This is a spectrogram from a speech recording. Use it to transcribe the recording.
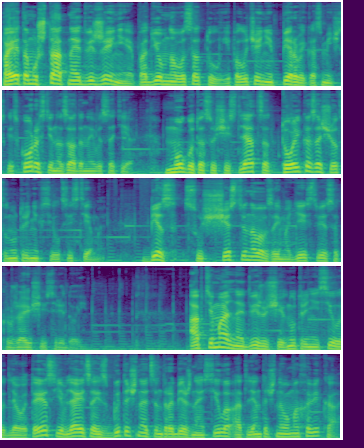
Поэтому штатное движение, подъем на высоту и получение первой космической скорости на заданной высоте могут осуществляться только за счет внутренних сил системы, без существенного взаимодействия с окружающей средой. Оптимальной движущей внутренней силой для ОТС является избыточная центробежная сила от ленточного маховика,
